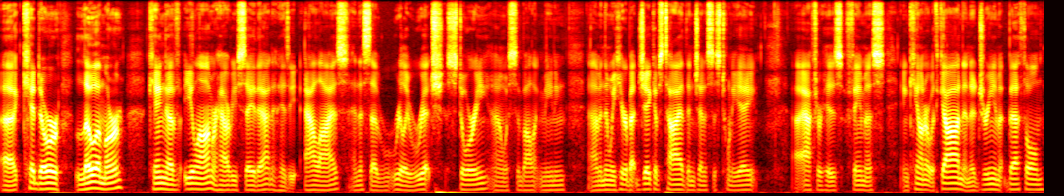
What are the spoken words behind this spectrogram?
uh, Kedorlaomer king of Elam, or however you say that, and his allies. And this is a really rich story uh, with symbolic meaning. Um, and then we hear about Jacob's tithe in Genesis 28 uh, after his famous encounter with God and a dream at Bethel.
